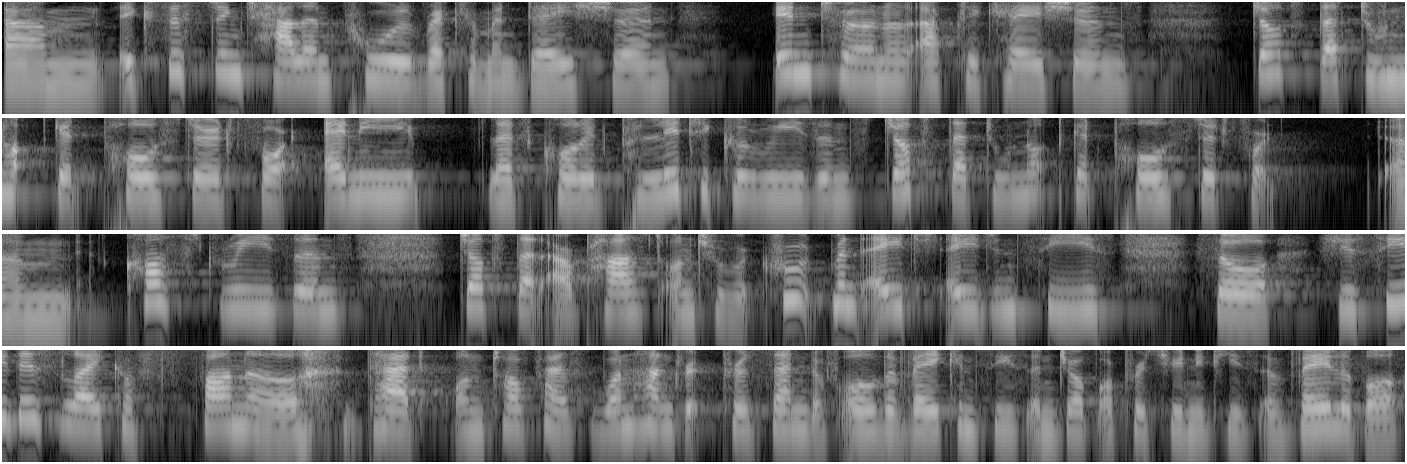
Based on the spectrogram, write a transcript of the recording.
um, existing talent pool recommendation, internal applications, jobs that do not get posted for any, let's call it political reasons, jobs that do not get posted for um, cost reasons, jobs that are passed on to recruitment agencies. So if you see this like a funnel that on top has 100% of all the vacancies and job opportunities available,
